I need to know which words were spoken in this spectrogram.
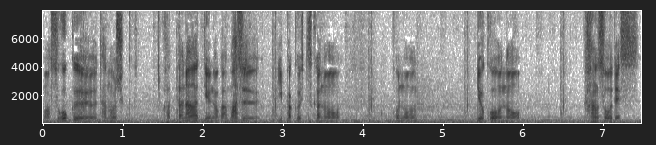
まあ、すごく楽しかったなっていうのがまず1泊2日のこの旅行の感想です。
